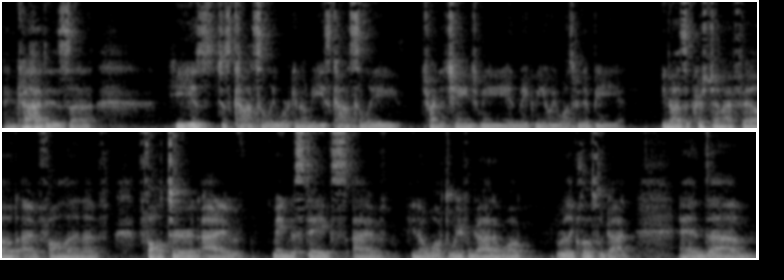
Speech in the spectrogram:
and God is, uh, he is just constantly working on me. He's constantly trying to change me and make me who he wants me to be. You know, as a Christian, I failed, I've fallen, I've faltered, I've made mistakes, I've, you know, walked away from God, I've walked really close with God. And, um,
